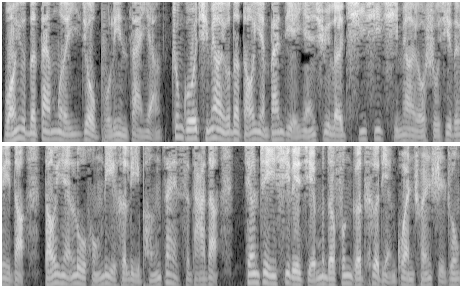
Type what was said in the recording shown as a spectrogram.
网友的弹幕呢依旧不吝赞扬。中国奇妙游的导演班底延续了七夕奇妙游熟悉的味道，导演陆红利和李鹏再次搭档，将这一系列节目的风格特点贯穿始终。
